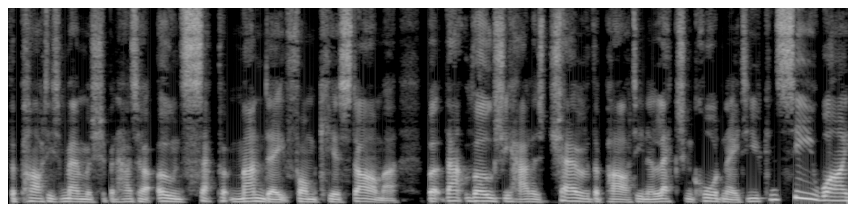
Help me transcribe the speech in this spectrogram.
the party's membership and has her own separate mandate from Keir Starmer. But that role she had as chair of the party and election coordinator, you can see why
